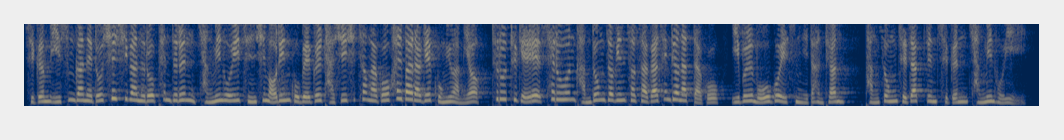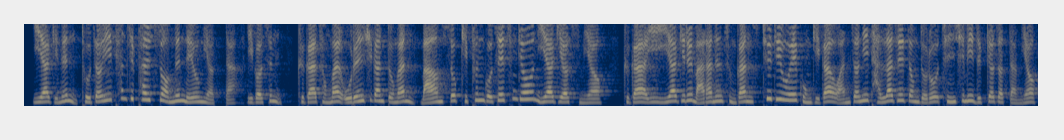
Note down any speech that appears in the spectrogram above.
지금 이 순간에도 실시간으로 팬들은 장민호의 진심 어린 고백을 다시 시청하고 활발하게 공유하며 트로트계에 새로운 감동적인 서사가 생겨났다고 입을 모으고 있습니다. 한편 방송 제작진 측은 장민호의 이야기는 도저히 편집할 수 없는 내용이었다. 이것은 그가 정말 오랜 시간 동안 마음속 깊은 곳에 숨겨온 이야기였으며 그가 이 이야기를 말하는 순간 스튜디오의 공기가 완전히 달라질 정도로 진심이 느껴졌다며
